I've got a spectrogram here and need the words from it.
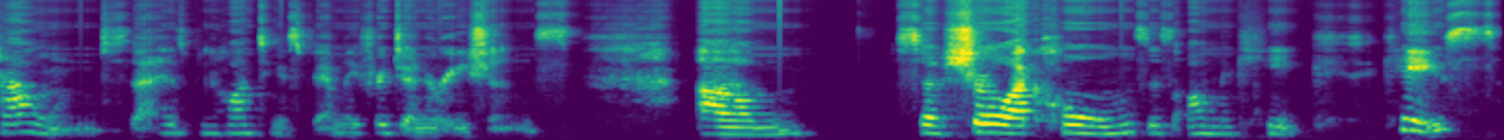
hound that has been haunting his family for generations. Um, so Sherlock Holmes is on the case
